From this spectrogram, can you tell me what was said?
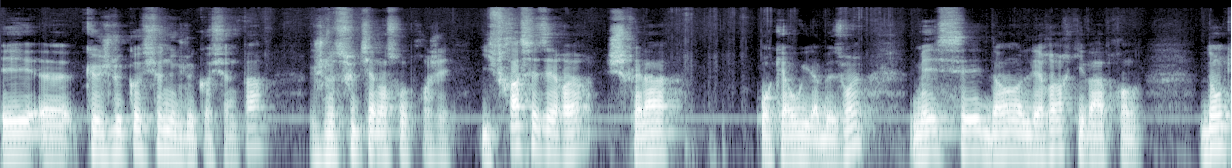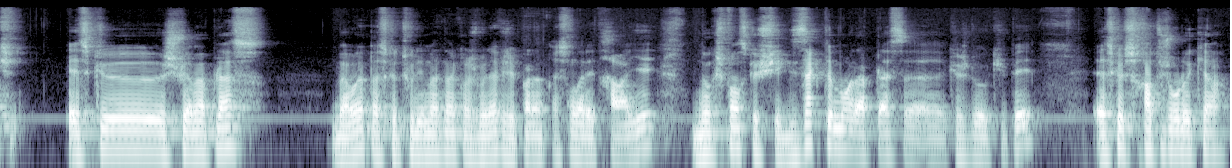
et euh, que je le cautionne ou que je le cautionne pas, je le soutiens dans son projet. Il fera ses erreurs. Je serai là au cas où il a besoin, mais c'est dans l'erreur qu'il va apprendre. Donc, est-ce que je suis à ma place? Ben ouais, parce que tous les matins quand je me lève, j'ai pas l'impression d'aller travailler. Donc, je pense que je suis exactement à la place euh, que je dois occuper. Est-ce que ce sera toujours le cas?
